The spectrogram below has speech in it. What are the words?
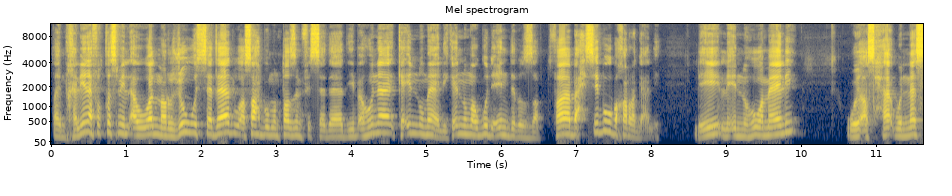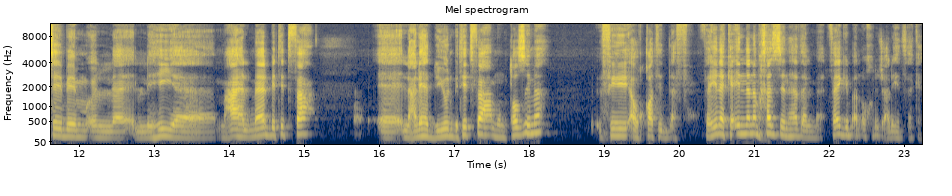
طيب خلينا في القسم الأول مرجو السداد وصاحبه منتظم في السداد. يبقى هنا كأنه مالي كأنه موجود عندي بالظبط فبحسبه وبخرج عليه. ليه؟ لأنه هو مالي وأصحاب والناس اللي هي معاها المال بتدفع آه، اللي عليها الديون بتدفع منتظمة في أوقات الدفع. فهنا كأن أنا مخزن هذا المال فيجب أن أخرج عليه الزكاة.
